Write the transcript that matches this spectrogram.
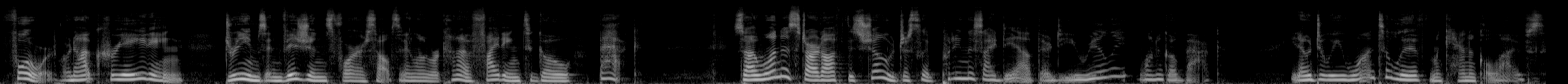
forward. We're not creating dreams and visions for ourselves any longer. We're kind of fighting to go back. So I want to start off this show just like putting this idea out there. Do you really want to go back? You know, do we want to live mechanical lives?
